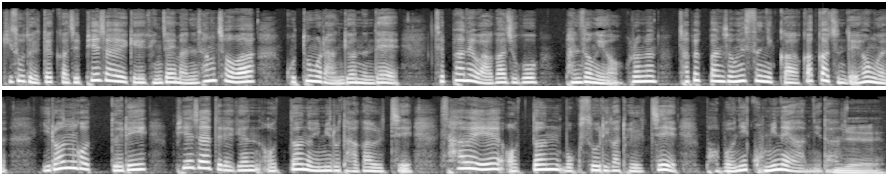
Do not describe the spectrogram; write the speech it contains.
기소될 때까지 피해자에게 굉장히 많은 상처와 고통을 안겼는데 재판에 와가지고 반성해요. 그러면 자백 반성했으니까 깎아준대 형을 이런 것들이 피해자들에겐 어떤 의미로 다가올지 사회에 어떤 목소리가 될지 법원이 고민해야 합니다. 예.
